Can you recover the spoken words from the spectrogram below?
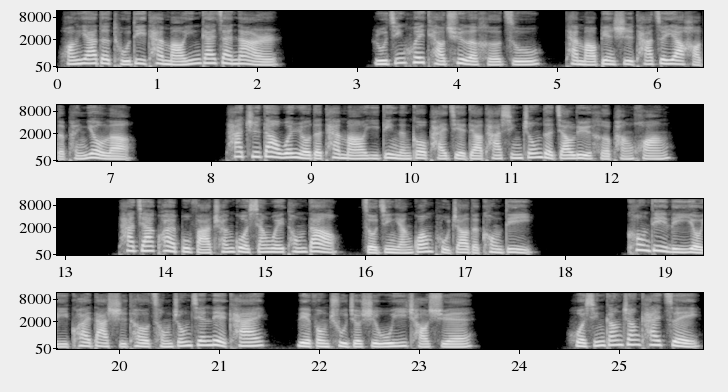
黄牙的徒弟炭毛应该在那儿。如今灰条去了河族，炭毛便是他最要好的朋友了。他知道温柔的炭毛一定能够排解掉他心中的焦虑和彷徨。他加快步伐，穿过香薇通道，走进阳光普照的空地。空地里有一块大石头从中间裂开，裂缝处就是巫医巢穴。火星刚张开嘴，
